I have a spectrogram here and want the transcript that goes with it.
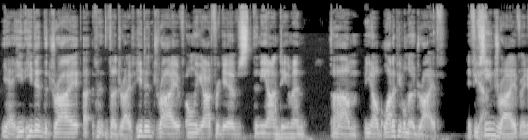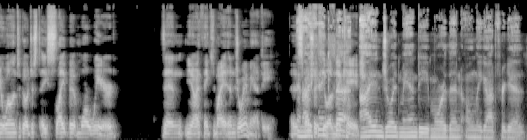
Yeah, he he did the drive. Uh, the drive. He did drive. Only God forgives. The Neon Demon. Um, you know, a lot of people know Drive. If you've Yeah. seen Drive and you're willing to go just a slight bit more weird, then you know I think you might enjoy Mandy, and I especially think if you love Nick Cage. I enjoyed Mandy more than Only God Forgives.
